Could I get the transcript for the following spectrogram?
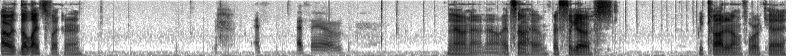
Oh, the light's flickering. That's him. No, no, no, it's not him. It's the ghost. We caught it on 4K.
